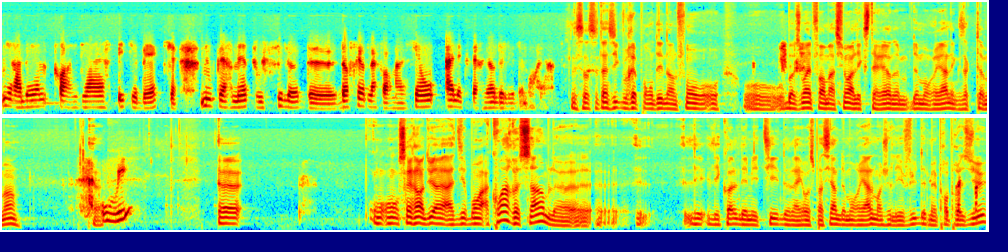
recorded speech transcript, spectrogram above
Mirabel, Trois-Rivières et Québec, nous permettent aussi d'offrir de, la formation à l'extérieur de l'île de Montréal. C'est ça, c'est ainsi que vous répondez, dans le fond, aux, besoins de formation à l'extérieur de, Montréal, exactement. oui. Euh, on, serait rendu à, dire, bon, à quoi ressemble euh, euh, l'école des métiers de l'aérospatiale de Montréal? Moi, je l'ai vu de mes propres yeux.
